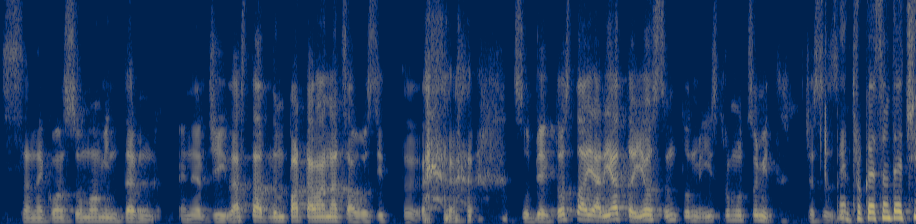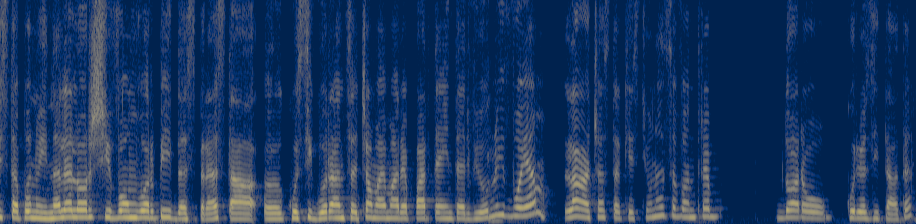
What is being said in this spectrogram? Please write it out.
să ne consumăm intern energiile astea. Din partea mea n-ați auzit uh, subiectul ăsta, iar iată, eu sunt un ministru mulțumit. Ce să zic? Pentru că sunteți și stăpânul inelelor și vom vorbi despre asta uh, cu siguranță cea mai mare parte a interviului. Voiam la această chestiune să vă întreb doar o curiozitate.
